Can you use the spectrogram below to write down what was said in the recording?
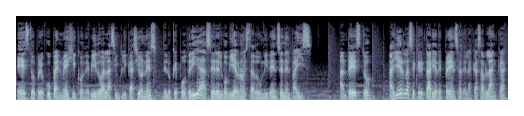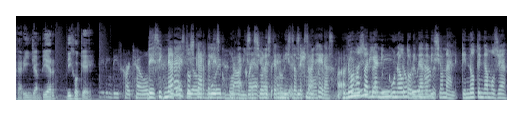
Esto preocupa en México debido a las implicaciones de lo que podría hacer el gobierno estadounidense en el país. Ante esto, Ayer la secretaria de prensa de la Casa Blanca, Karine Jean-Pierre, dijo que designar a estos cárteles como organizaciones terroristas extranjeras no nos daría ninguna autoridad adicional que no tengamos ya.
